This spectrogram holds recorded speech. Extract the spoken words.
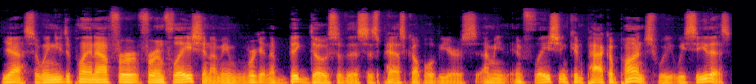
Yeah, so we need to plan out for for inflation. I mean, we're getting a big dose of this this past couple of years. I mean, inflation can pack a punch. We we see this.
